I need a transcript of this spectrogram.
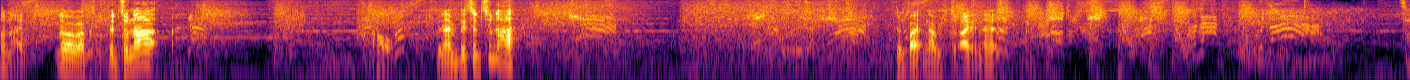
Oh nein. Oh Gott, ich bin zu nah. Au. Ich bin ein bisschen zu nah. Für Balken habe ich drei, ne? So.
